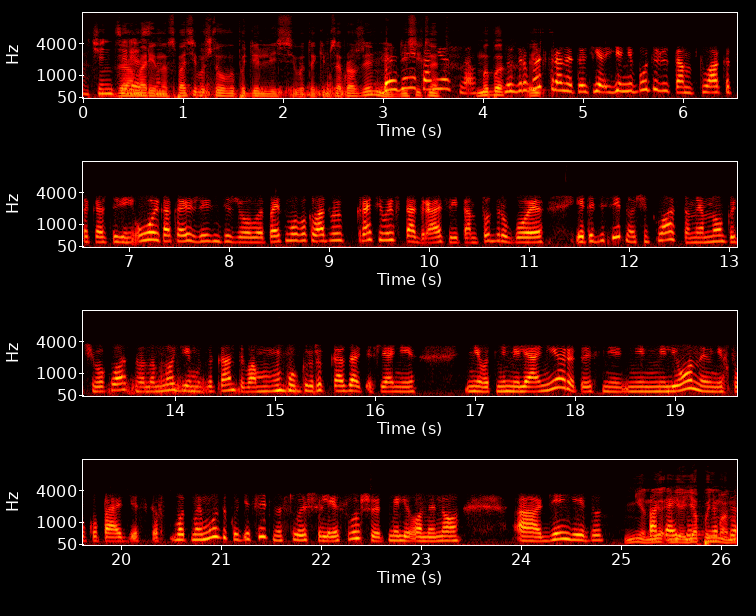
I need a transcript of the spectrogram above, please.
очень Да, интересно. Марина, спасибо, что вы поделились вот таким соображением. Да, да, Действительно, конечно. мы бы... Но с другой э, стороны, то есть я, я не буду же там плакаться каждый день. Ой, какая жизнь тяжелая. Поэтому выкладываю красивые фотографии, там то другое. И это действительно очень классно. У меня много чего классного, но многие музыканты вам могут рассказать, если они не вот не миллионеры, то есть не, не миллионы у них покупают дисков. Вот мою музыку действительно слышали и слушают миллионы, но а, деньги идут Не, ну я, пока я- еще я понимаю, ну,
